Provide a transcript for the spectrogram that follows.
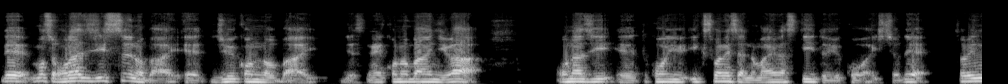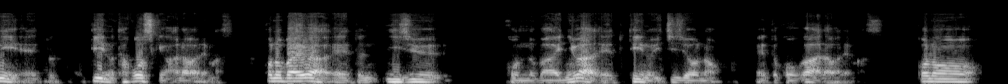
で、もし同じ実数の場合、えー、重根の場合ですね。この場合には、同じ、えっ、ー、と、こういう exponential のマイナス t という項は一緒で、それに、えっ、ー、と、t の多項式が現れます。この場合は、えっ、ー、と、二重根の場合には、えっ、と、t の一乗の、えっ、と、項が現れます。この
